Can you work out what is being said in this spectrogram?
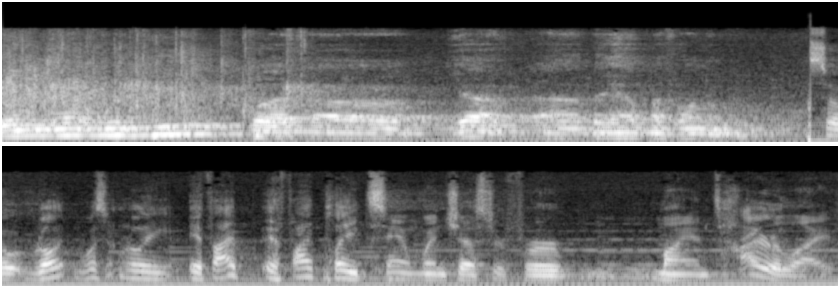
when that would be, but uh, yeah, uh, they have my phone number. So really, it wasn't really if I if I played Sam Winchester for my entire life,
